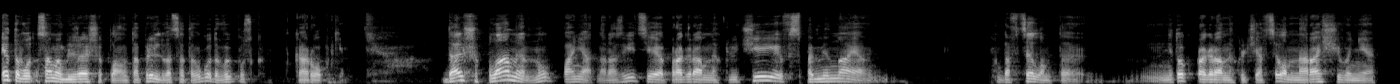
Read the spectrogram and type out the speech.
Это вот самый ближайший план. Вот апрель 2020 года выпуск коробки. Дальше планы, ну, понятно, развитие программных ключей, вспоминая, да в целом-то не только программных ключей, а в целом наращивание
